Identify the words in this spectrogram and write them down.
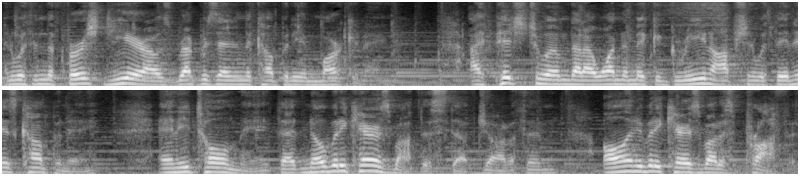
and within the first year, I was representing the company in marketing. I pitched to him that I wanted to make a green option within his company, and he told me that nobody cares about this stuff, Jonathan. All anybody cares about is profit.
